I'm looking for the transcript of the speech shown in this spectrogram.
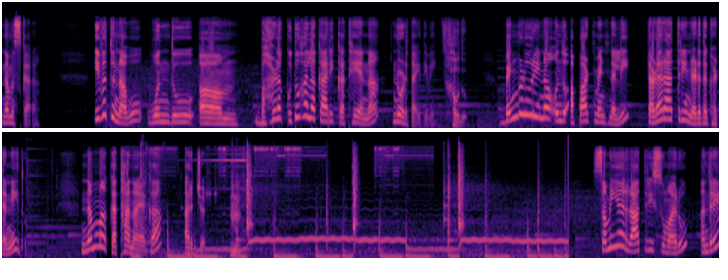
ನಮಸ್ಕಾರ. ಇವತ್ತು ನಾವು ಒಂದು ಬಹಳ ಕುತೂಹಲಕಾರಿ ಕಥೆಯನ್ನ ನೋಡ್ತಾ ಇದ್ದೀವಿ. ಹೌದು. ಬೆಂಗಳೂರಿನ ಒಂದು ಅಪಾರ್ಟ್ಮೆಂಟ್ನಲ್ಲಿ ತಡರಾತ್ರಿ ನಡೆದ ಘಟನೆ ಇದು. ನಮ್ಮ ಕಥಾನಾಯಕ ಅರ್ಜುನ್. ಸಮಯ ರಾತ್ರಿ ಸುಮಾರು ಅಂದ್ರೆ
